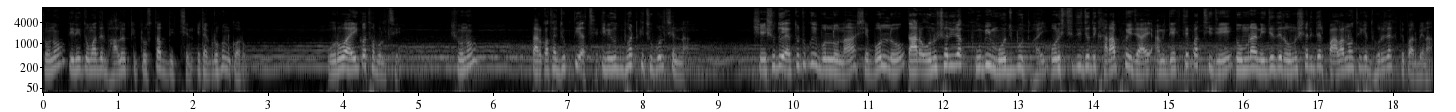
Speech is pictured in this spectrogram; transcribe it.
শোনো তিনি তোমাদের ভালো একটি প্রস্তাব দিচ্ছেন এটা গ্রহণ করো। ওরোয়া এই কথা বলছে। শোনো তার কথা যুক্তি আছে। তিনি উদ্ভট কিছু বলছেন না। সে শুধু এতটুকুই বলল না সে বলল তার অনুসারীরা খুবই মজবুত ভাই। পরিস্থিতি যদি খারাপ হয়ে যায় আমি দেখতে পাচ্ছি যে তোমরা নিজেদের অনুসারীদের পালানো থেকে ধরে রাখতে পারবে না।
